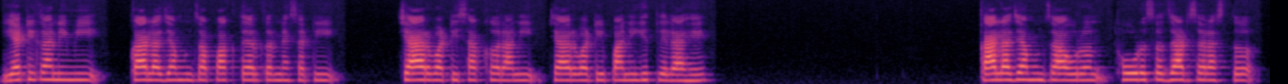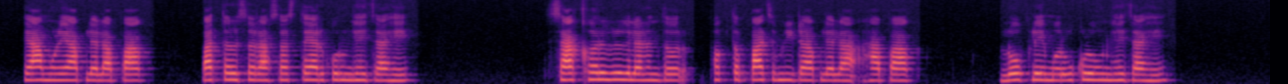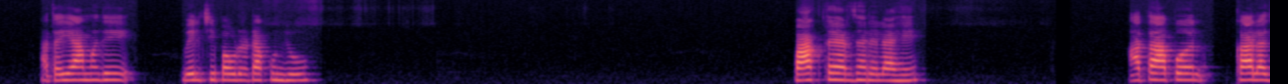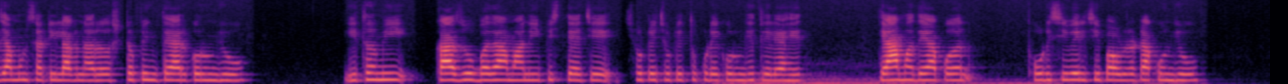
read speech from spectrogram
या ठिकाणी मी काला जामुनचा पाक तयार करण्यासाठी चार वाटी साखर आणि चार वाटी पाणी घेतलेलं आहे. कालाजामुनचं आवरण थोडंसं जाडसर असतं. त्यामुळे आपल्याला पाक पातळसर असाच तयार करून घ्यायचा आहे. साखर विरगल्यानंतर फक्त पाच मिनिटं आपल्याला हा पाक लो फ्लेमवर उकळवून घ्यायचा आहे. आता यामध्ये वेलची पावडर टाकून घेऊ. पाक तयार झालेला आहे. आता आपण काला जामुनसाठी लागणारं स्टफिंग तयार करून घेऊ. इथं मी काजू बदाम आणि पिस्त्याचे छोटे छोटे तुकडे करून घेतलेले आहेत. त्यामध्ये आपण थोडीशी वेलची पावडर टाकून घेऊ.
